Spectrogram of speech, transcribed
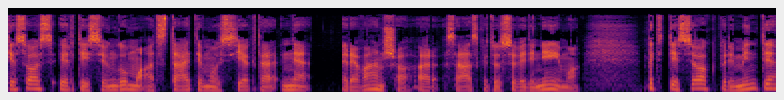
tiesos ir teisingumo atstatymų siekta ne revanšo ar sąskaitų suvedinėjimo, bet tiesiog priminti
